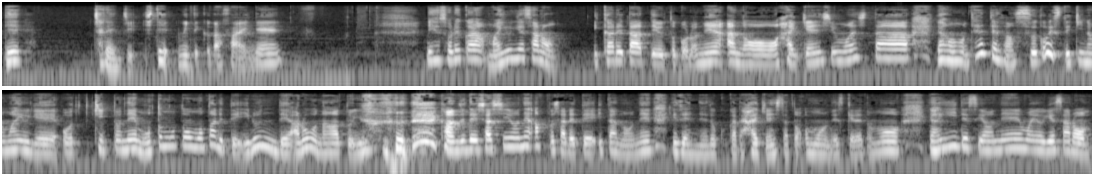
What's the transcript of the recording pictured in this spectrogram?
でチャレンジしてみてくださいね。でそれから眉毛サロン行かれたっていうところね、あのー、拝見しました。いや、もう、てんてんさん、すごい素敵な眉毛をきっとね、もともと持たれているんであろうな、という 感じで写真をね、アップされていたのをね、以前ね、どこかで拝見したと思うんですけれども、いや、いいですよね、眉毛サロン。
